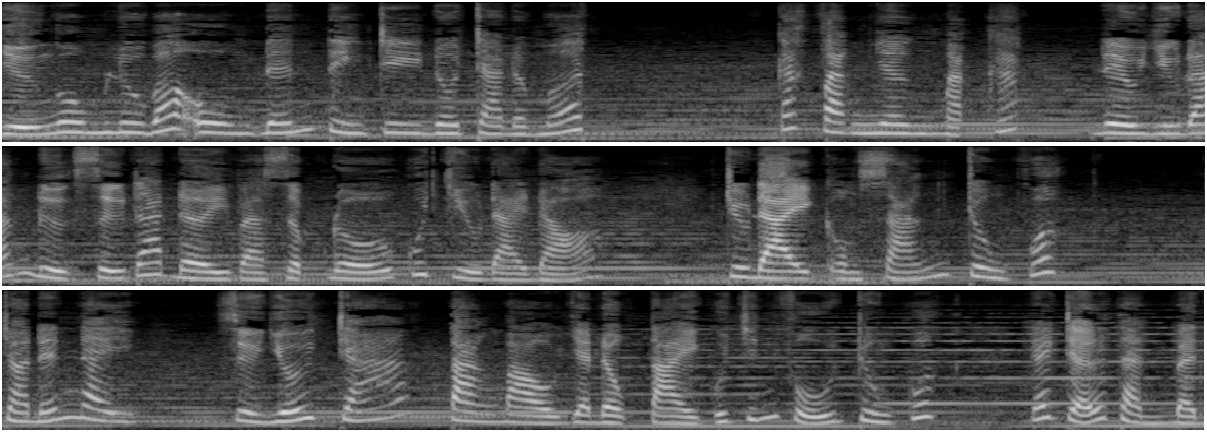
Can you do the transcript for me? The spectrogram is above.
dự ngôn Lưu Bá Ôn đến tiên tri Nostradamus, Các văn nhân mặt khách đều dự đoán được sự ra đời và sụp đổ của triều đại đỏ triều đại Cộng sản Trung Quốc. Cho đến nay, sự dối trá, tàn bạo và độc tài của chính phủ Trung Quốc đã trở thành bệnh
